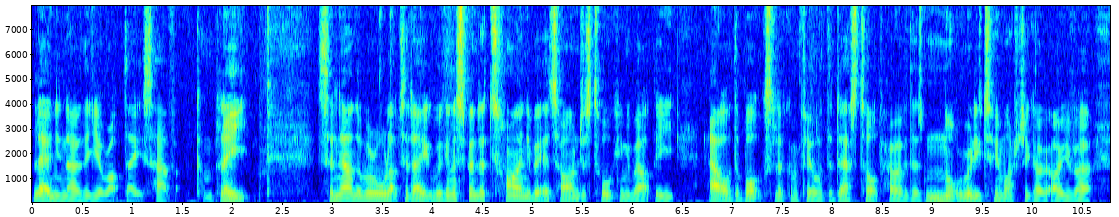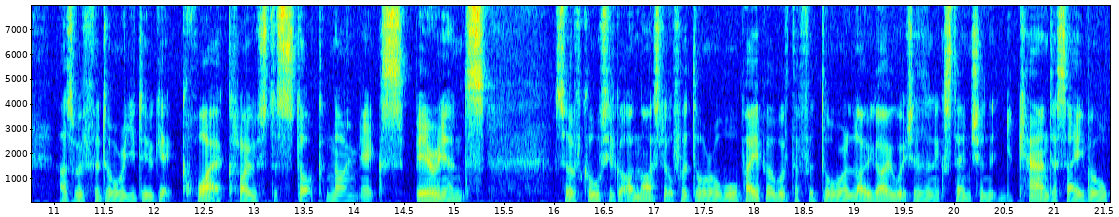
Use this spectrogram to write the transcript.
letting you know that your updates have complete. So now that we're all up to date, we're going to spend a tiny bit of time just talking about the out of the box look and feel of the desktop. However, there's not really too much to go over as with Fedora you do get quite a close to stock GNOME experience. So of course you've got a nice little Fedora wallpaper with the Fedora logo which is an extension that you can disable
